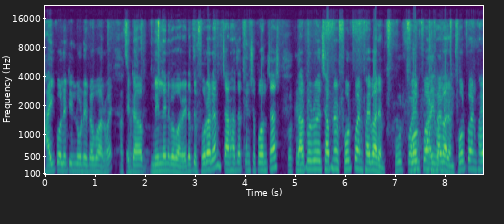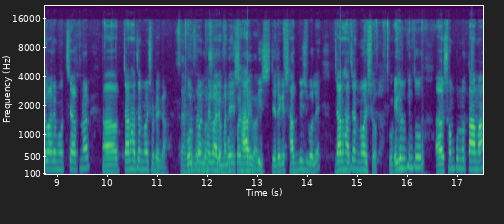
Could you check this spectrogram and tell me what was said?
হাই কোয়ালিটির লোডে ব্যবহার হয়। আচ্ছা এটা মেন লাইনে ব্যবহার হয়। এটাতে ফোর আর এম চার হাজার তিনশো পঞ্চাশ। তারপর রয়েছে আপনার four point five R M four point five R M four point five R M হচ্ছে আপনার চার হাজার নয়শো টাকা। Four point five R M মানে সাত বিশ যেটাকে সাত বিশ বলে চার হাজার নয়শো। এগুলো কিন্তু সম্পূর্ণ তামা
